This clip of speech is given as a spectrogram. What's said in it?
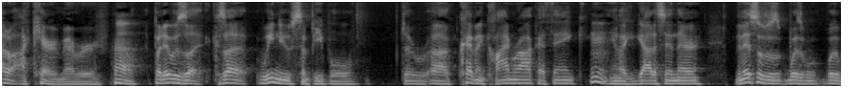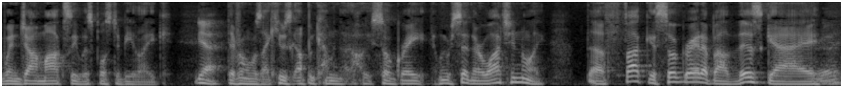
I don't. I can't remember. Huh. But it was like because I we knew some people. The uh, Kevin Kleinrock, I think. Hmm. You know, like he got us in there. And this was, was was when Jon Moxley was supposed to be like. Yeah. Everyone was like, he was up and coming. Oh, he's so great. And we were sitting there watching. I'm like, the fuck is so great about this guy?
